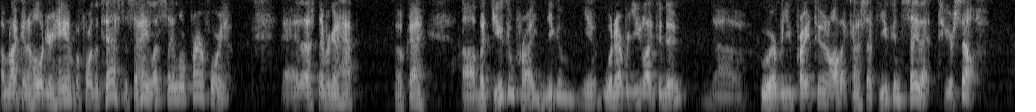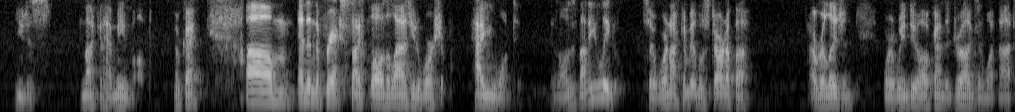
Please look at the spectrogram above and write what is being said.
I'm not going to hold your hand before the test and say, hey, let's say a little prayer for you. That's never going to happen. Okay. Uh, but you can pray. You can, you know, whatever you like to do, uh, whoever you pray to, and all that kind of stuff. You can say that to yourself. You just not going to have me involved. Okay. Um, and then the free exercise clause allows you to worship how you want to, as long as it's not illegal. So we're not going to be able to start up a, a religion where we do all kinds of drugs and whatnot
